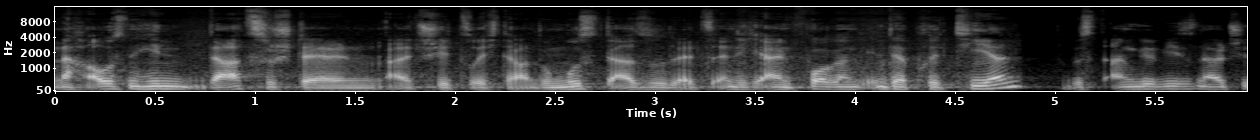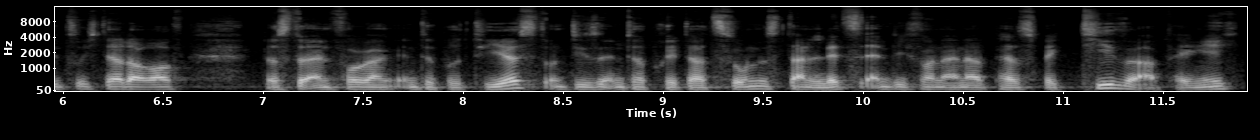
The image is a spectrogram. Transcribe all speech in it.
nach außen hin darzustellen als Schiedsrichter. Du musst also letztendlich einen Vorgang interpretieren. Du bist angewiesen als Schiedsrichter darauf, dass du einen Vorgang interpretierst. Und diese Interpretation ist dann letztendlich von einer Perspektive abhängig.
